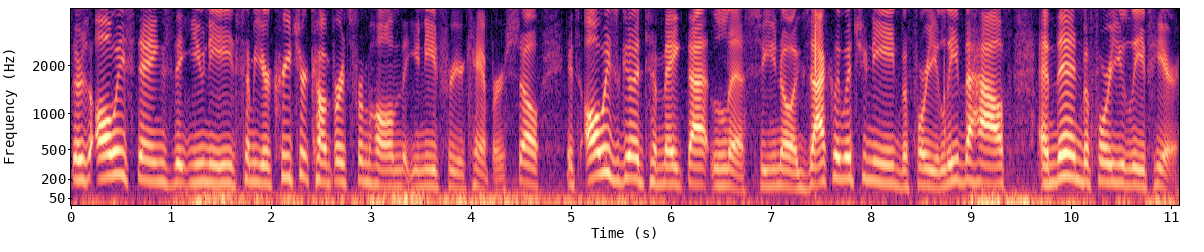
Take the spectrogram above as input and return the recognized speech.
there's always things that you need, some of your creature comforts from home that you need for your camper. So it's always good to make that list so you know exactly what you need before you leave the house and then before you leave here.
